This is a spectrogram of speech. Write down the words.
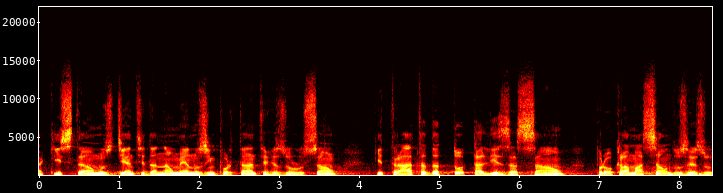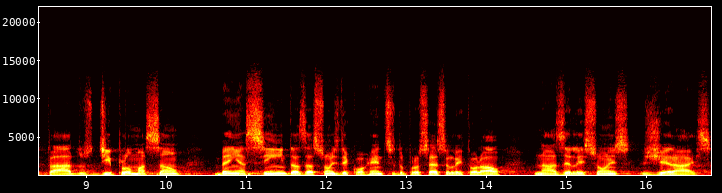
aqui estamos diante da não menos importante resolução que trata da totalização, proclamação dos resultados, diplomação, bem assim das ações decorrentes do processo eleitoral nas eleições gerais.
